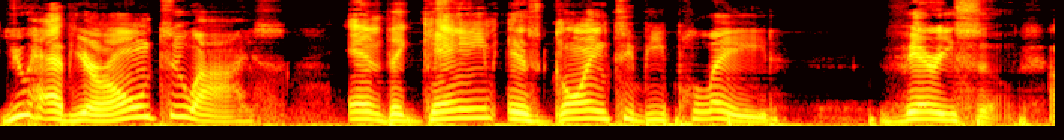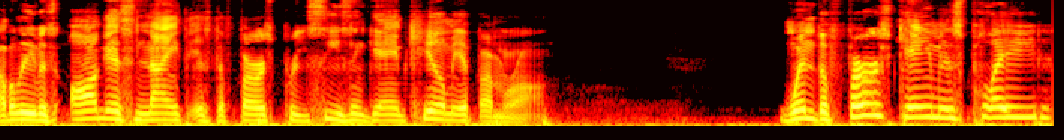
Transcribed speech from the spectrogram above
you have your own two eyes, and the game is going to be played very soon. I believe it's August 9th is the first preseason game. Kill me if I'm wrong. When the first game is played,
